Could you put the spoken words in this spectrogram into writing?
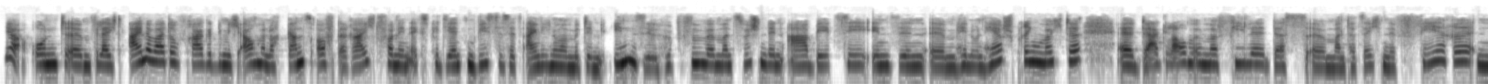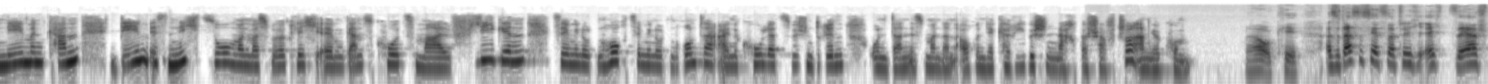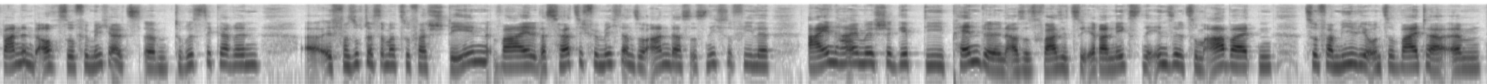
Ja, und ähm, vielleicht eine weitere Frage, die mich auch mal noch ganz oft erreicht von den Expedienten, wie ist es jetzt eigentlich nochmal mit dem Inselhüpfen, wenn man zwischen den A, B, C-Inseln ähm, hin und her springen möchte? Äh, da glauben immer viele, dass äh, man tatsächlich eine Fähre nehmen kann. Dem ist nicht so. Man muss wirklich ähm, ganz kurz mal fliegen, zehn Minuten hoch, zehn Minuten runter, eine Cola zwischendrin und dann ist man dann auch in der karibischen Nachbarschaft schon angekommen. Ja, okay. Also das ist jetzt natürlich echt sehr spannend, auch so für mich als ähm, Touristikerin. Äh, ich versuche das immer zu verstehen, weil das hört sich für mich dann so an, dass es nicht so viele Einheimische gibt, die pendeln, also quasi zu ihrer nächsten Insel zum Arbeiten, zur Familie und so weiter. Ähm,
